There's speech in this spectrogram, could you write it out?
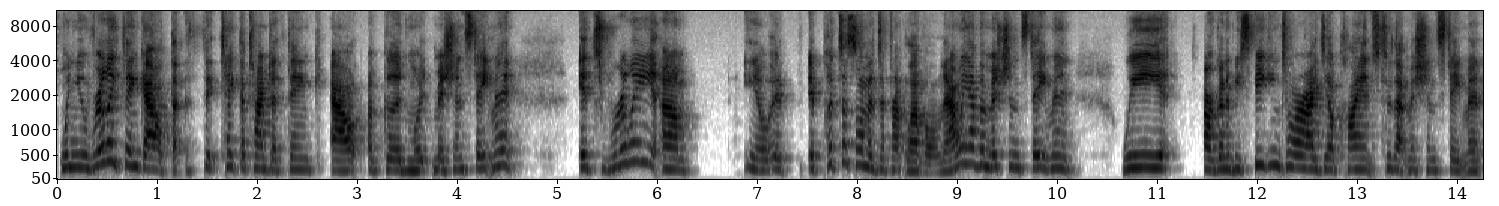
when you really think out, that, th- take the time to think out a good mission statement, it's really, um, you know, it it puts us on a different level. Now we have a mission statement. We are going to be speaking to our ideal clients through that mission statement,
